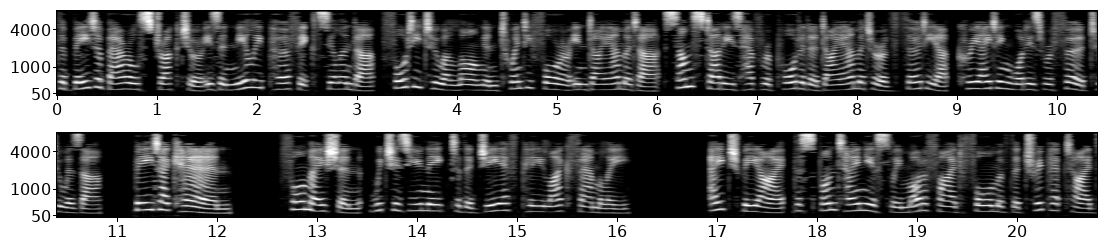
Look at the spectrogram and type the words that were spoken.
The beta barrel structure is a nearly perfect cylinder, 42 are long and 24 are in diameter some studies have reported a diameter of 30 a, creating what is referred to as a beta can formation, which is unique to the GFP-like family. HBI, the spontaneously modified form of the tripeptide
